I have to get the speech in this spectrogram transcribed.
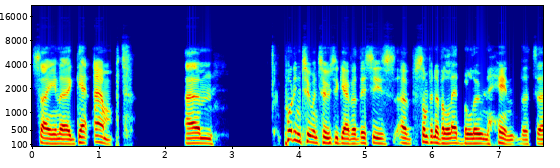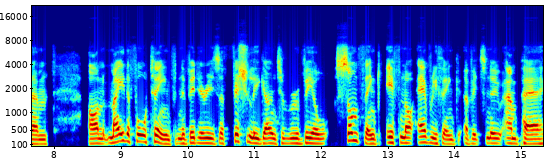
saying, uh, "Get amped." Um, putting two and two together, this is uh, something of a lead balloon hint that um, on May the 14th, NVIDIA is officially going to reveal something, if not everything, of its new Ampere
